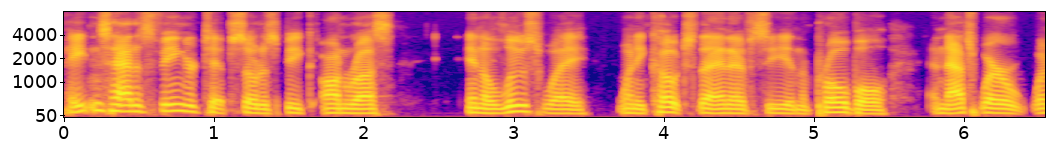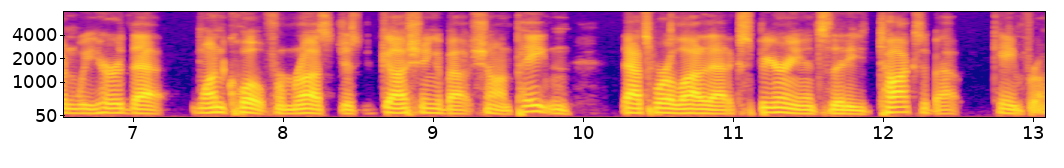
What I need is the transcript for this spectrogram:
Payton's had his fingertips, so to speak, on Russ in a loose way when he coached the NFC in the Pro Bowl. And that's where, when we heard that one quote from Russ just gushing about Sean Payton, that's where a lot of that experience that he talks about came from.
